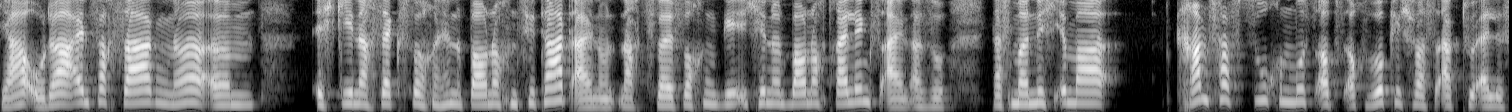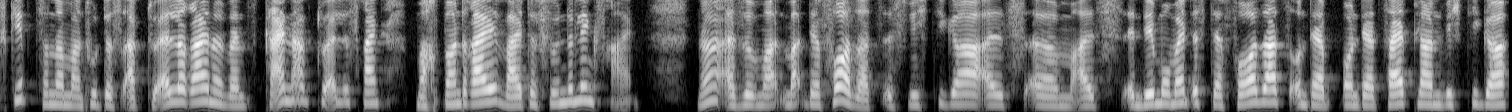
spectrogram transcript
Ja, oder einfach sagen, ne, ähm, ich gehe nach sechs Wochen hin und baue noch ein Zitat ein und nach zwölf Wochen gehe ich hin und baue noch drei Links ein. Also, dass man nicht immer krampfhaft suchen muss, ob es auch wirklich was Aktuelles gibt, sondern man tut das Aktuelle rein und wenn es kein Aktuelles rein, macht man drei weiterführende Links rein. Ne? Also man, man, der Vorsatz ist wichtiger als ähm, als in dem Moment ist der Vorsatz und der und der Zeitplan wichtiger,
